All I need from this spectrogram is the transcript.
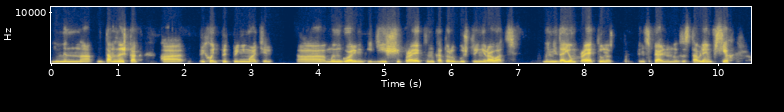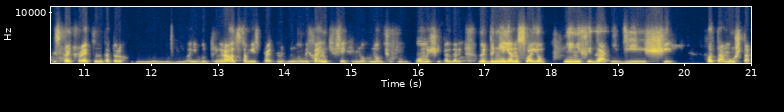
именно, ну, там, знаешь, как а, приходит предприниматель, а, мы им говорим, иди ищи проекты, на которых будешь тренироваться мы не даем проекты, у нас принципиально мы их заставляем всех искать проекты, на которых они будут тренироваться, там есть проекты механики всякие, много, много чего, помощи и так далее. Говорит, да не, я на своем. Не, нифига, иди ищи, потому что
